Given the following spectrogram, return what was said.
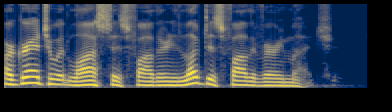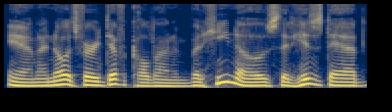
our graduate lost his father, and he loved his father very much. And I know it's very difficult on him, but he knows that his dad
